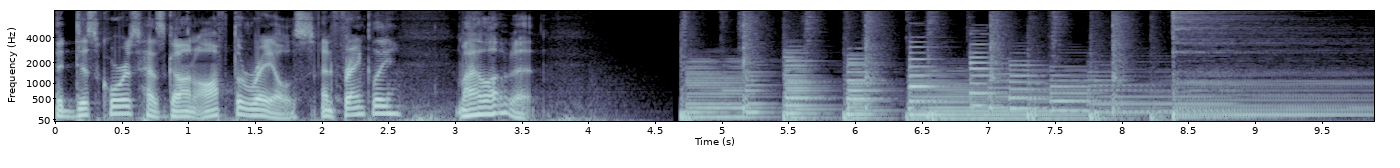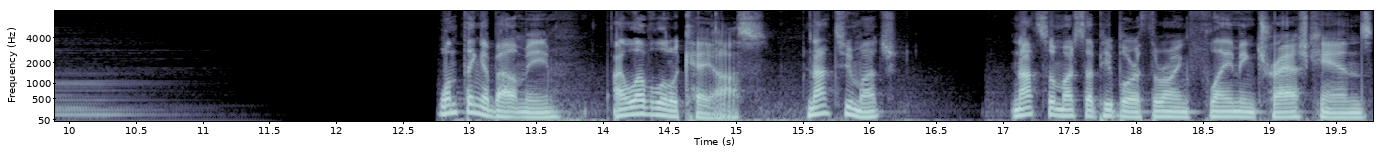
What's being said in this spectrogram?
the discourse has gone off the rails, and frankly, I love it. One thing about me, I love a little chaos. Not too much. Not so much that people are throwing flaming trash cans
